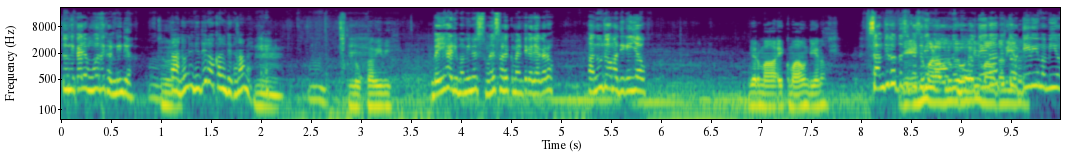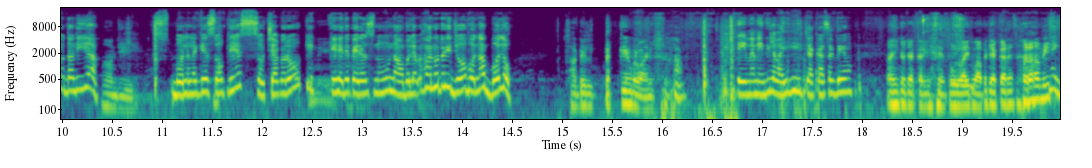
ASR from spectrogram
ਤੂੰ ਨਿਕਲ ਮੂੰਹ ਦਿਖਣੀ ਦਿਆ। ਤੁਹਾਨੂੰ ਨਹੀਂ ਦੀਦੀ ਲੋਕਾਂ ਨੂੰ ਦੇਖਣਾ ਮੈਂ। ਲੋਕਾਂ ਦੀ ਵੀ। ਬਈ ਸਾਡੀ ਮੰਮੀ ਨੇ ਸੋਹਣੇ ਸੋਹਣੇ ਕਮੈਂਟ ਕਰਿਆ ਕਰੋ। ਸਾਨੂੰ ਜੋ ਮਰਦੀ ਗਈ ਜਾਓ। ਯਾਰ ਮਾਂ ਇੱਕ ਮਾਂ ਹੁੰਦੀ ਹੈ ਨਾ। ਸਮਝ ਲਓ ਤੁਸੀਂ ਕਿਸੇ ਦੀ ਮਾਂ ਨੂੰ ਬੋਲਦੇ ਨਾ। ਤੁਹਾਡੀ ਵੀ ਮੰਮੀ ਉਦਾਂ ਦੀ ਆ। ਹਾਂਜੀ। ਬੋਲਣ ਲੱਗੇ ਸੋ ਪਲੀਜ਼ ਸੋਚਿਆ ਕਰੋ ਕਿ ਕਿਸੇ ਦੇ ਪੇਰੈਂਟਸ ਨੂੰ ਨਾ ਬੋਲੇ ਸਾਨੂੰ ਤੁਸੀਂ ਜੋ ਬੋਲਣਾ ਬੋਲੋ। ਸਾਡੇ ਟੱਕੇ ਬਲਵਾਨੀ ਹਾਂ। ਤੇ ਮੈਂ ਮਹਿੰਦੀ ਲਵਾਈ ਸੀ ਚੈੱਕ ਕਰ ਸਕਦੇ ਹੋ? ਅਸੀਂ ਕਿਉਂ ਚੈੱਕ ਕਰੀਏ ਤੂੰ ਲਾਈਵ ਵਾਪਸ ਚੈੱਕ ਕਰ ਹਰਾਮੀ ਨਹੀਂ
